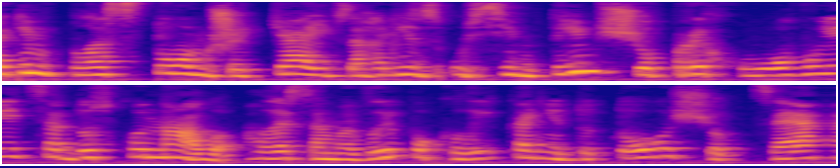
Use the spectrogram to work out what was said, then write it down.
таким пластом життя і взагалі з усім тим, що приховується досконало, але саме ви покликані до того, щоб це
